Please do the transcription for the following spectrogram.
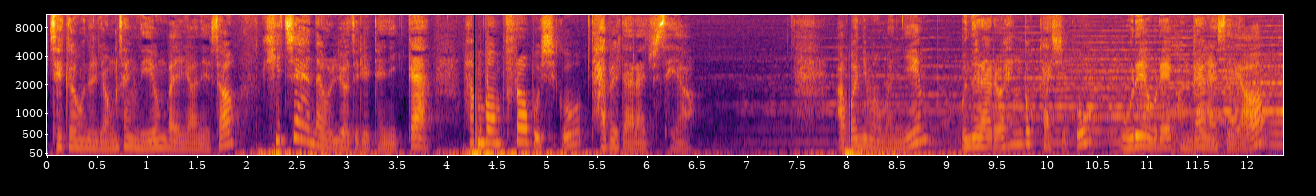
제가 오늘 영상 내용 관련해서 퀴즈 하나 올려드릴 테니까 한번 풀어보시고 답을 달아주세요. 아버님, 어머님, 오늘 하루 행복하시고 오래오래 건강하세요.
